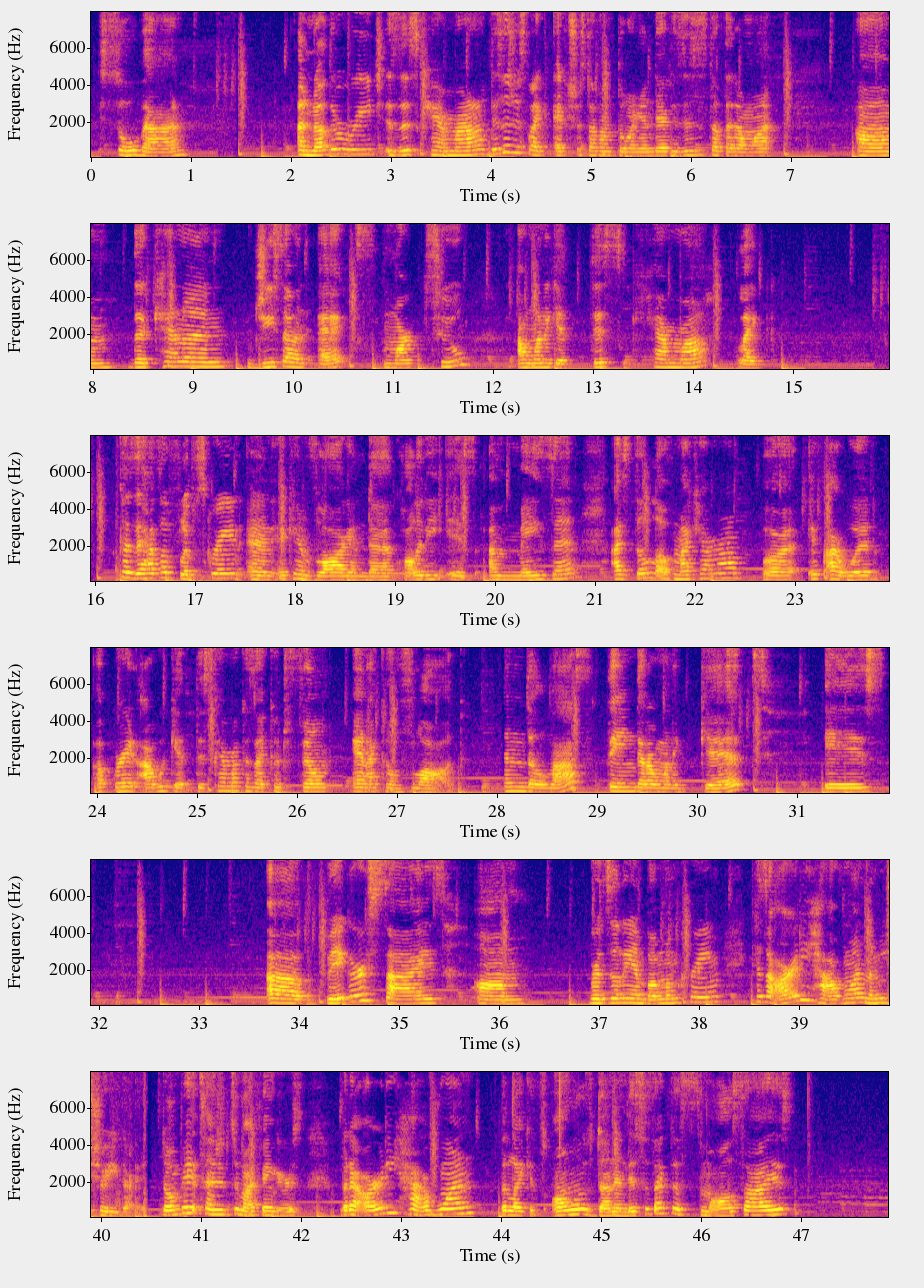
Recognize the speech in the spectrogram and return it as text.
so bad. Another reach is this camera. This is just like extra stuff I'm throwing in there because this is stuff that I want. Um, the Canon G7X Mark II I want to get this camera like because it has a flip screen and it can vlog and the quality is amazing I still love my camera but if I would upgrade I would get this camera because I could film and I could vlog and the last thing that I want to get is a bigger size um, Brazilian Bum Bum Cream because I already have one. Let me show you guys. Don't pay attention to my fingers. But I already have one, but like it's almost done. And this is like the small size.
